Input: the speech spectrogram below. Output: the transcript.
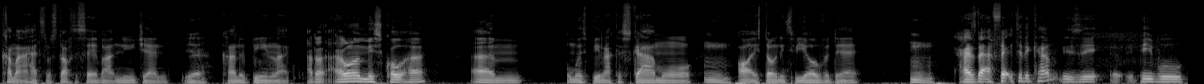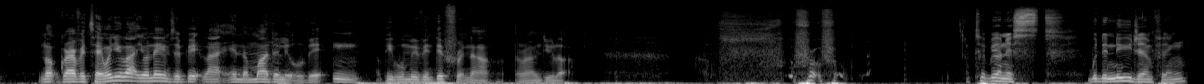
come out had some stuff to say about new gen, Yeah. kind of being like I don't I don't want to misquote her, um, almost being like a scam or Mm. artists don't need to be over there. Mm. Has that affected the camp? Is it uh, people not gravitating when you like your name's a bit like in the mud a little bit? Mm. Are people moving different now around you lot? Fr- fr- to be honest, with the new gen thing,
